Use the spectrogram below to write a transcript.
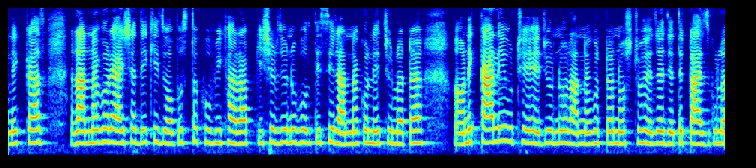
অনেক কাজ। রান্নাঘরে আইসা দেখি যে অবস্থা খুবই খারাপ। কিসের জন্য বলতেছি, রান্না করলে চুলাটা অনেক কালি উঠে এই জন্য রান্নাঘরটা নষ্ট হয়ে যায়, যাতে টাইলসগুলো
